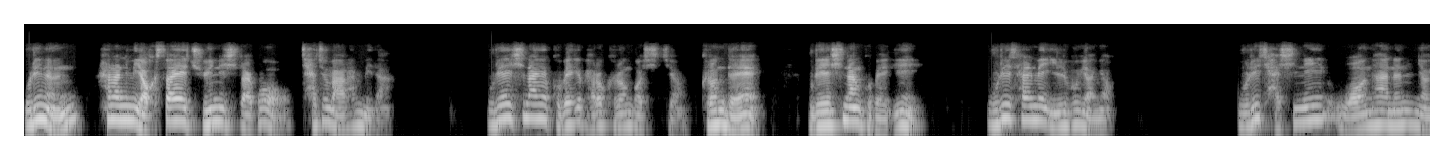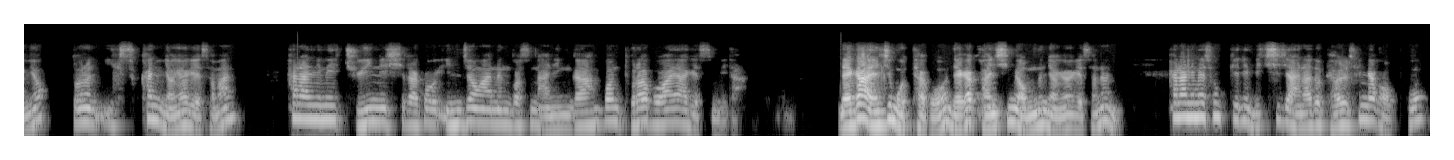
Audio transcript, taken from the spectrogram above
우리는 하나님이 역사의 주인이시라고 자주 말합니다. 우리의 신앙의 고백이 바로 그런 것이죠. 그런데 우리의 신앙 고백이 우리 삶의 일부 영역, 우리 자신이 원하는 영역 또는 익숙한 영역에서만 하나님이 주인이시라고 인정하는 것은 아닌가 한번 돌아보아야 하겠습니다. 내가 알지 못하고 내가 관심이 없는 영역에서는 하나님의 손길이 미치지 않아도 별 생각 없고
